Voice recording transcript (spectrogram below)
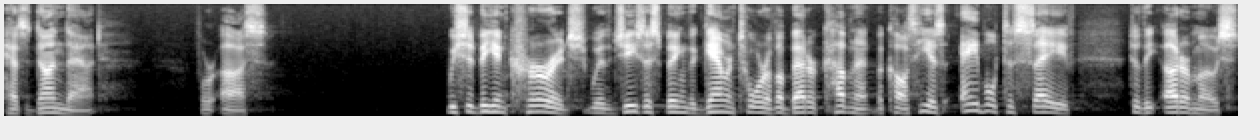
has done that for us. We should be encouraged with Jesus being the guarantor of a better covenant because he is able to save to the uttermost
